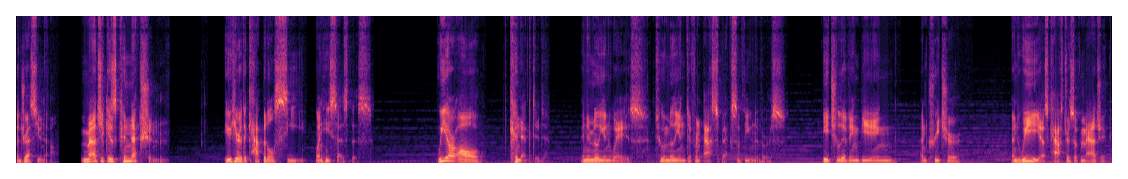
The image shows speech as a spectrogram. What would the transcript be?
address you now. Magic is connection. You hear the capital C when he says this. We are all connected in a million ways to a million different aspects of the universe. Each living being and creature, and we, as casters of magic,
